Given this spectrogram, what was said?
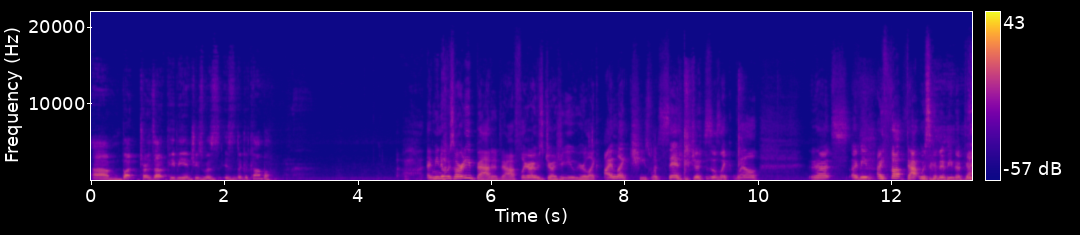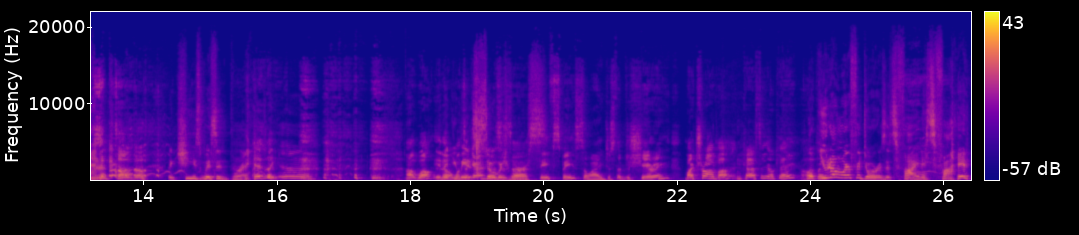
Um, but turns out PB and cheese was isn't a good combo. I mean, it was already bad enough. Like I was judging you. You're like, I like cheese with sandwiches. I was like, well, that's. I mean, I thought that was gonna be the bad combo, like Cheez Whiz and bread. Like, uh. Uh, well, you know, you once made it again, so this much is a safe space, so I just I'm just sharing my trauma. And Cassie, okay? look, you don't wear fedoras. It's fine. It's fine.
